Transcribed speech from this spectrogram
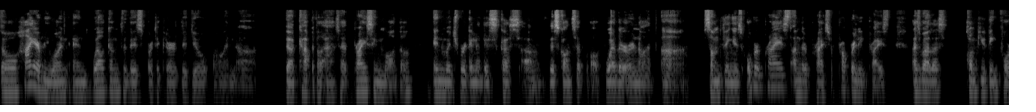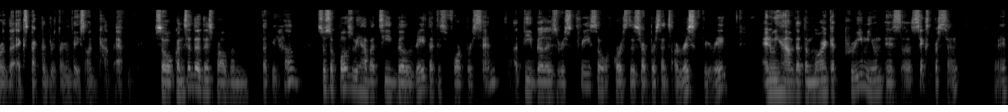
So hi everyone and welcome to this particular video on uh, the capital asset pricing model in which we're going to discuss uh, this concept of whether or not uh, something is overpriced, underpriced, or properly priced, as well as computing for the expected return based on CAPM. So consider this problem that we have. So suppose we have a T-bill rate that is 4%. A T-bill is risk-free, so of course this represents a risk-free rate. And we have that the market premium is uh, 6%, right?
